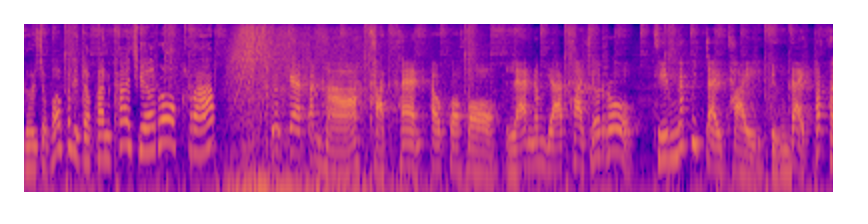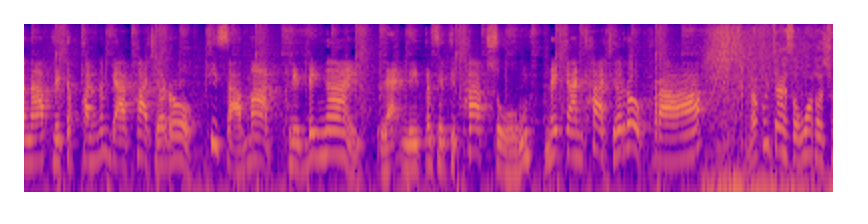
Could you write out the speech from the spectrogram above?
โดยเฉพาะผลิตภัณฑ์ฆ่าเชื้อโรคครับเพื่อแก้ปัญหาขาดแคลนแอลกอฮอล์และน้ำยาฆ่าเชื้อโรค ทีมนักวิจัยไทยจึงได้พัฒนาผลิตภัณฑ์น้ำยาฆ่าเชื้อโรคที่สามารถผลิตได้ง่าย และมีประสิทธิภาพสูงในการฆ่าเชื้อโรคครับ นักวิจัย สวทช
